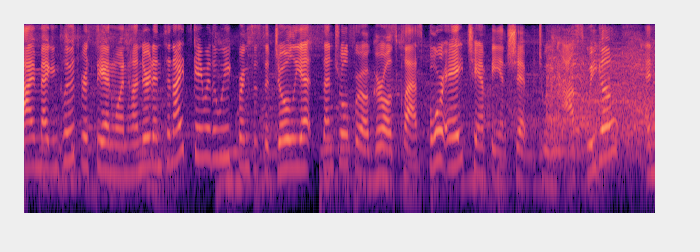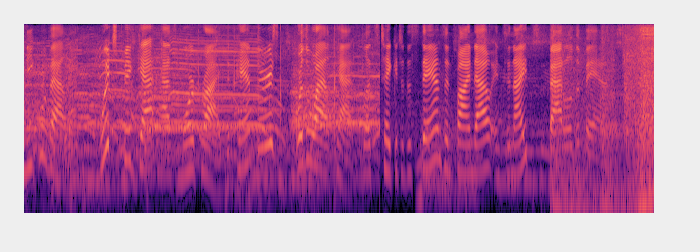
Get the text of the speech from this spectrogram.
I'm Megan Kluth for CN100, and tonight's game of the week brings us to Joliet Central for a girls' Class 4A championship between Oswego and Neuqua Valley. Which Big Cat has more pride, the Panthers or the Wildcats? Let's take it to the stands and find out in tonight's Battle of the Fans.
